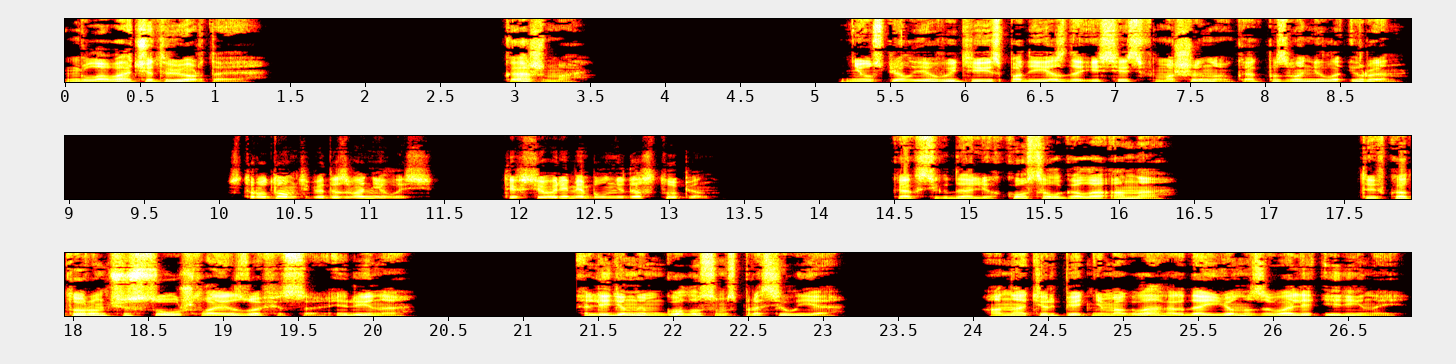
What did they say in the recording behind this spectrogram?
Глава четвертая. Кажма. Не успел я выйти из подъезда и сесть в машину, как позвонила Ирен. — С трудом тебе дозвонилась. Ты все время был недоступен. Как всегда легко солгала она. — Ты в котором часу ушла из офиса, Ирина? Ледяным голосом спросил я. Она терпеть не могла, когда ее называли Ириной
